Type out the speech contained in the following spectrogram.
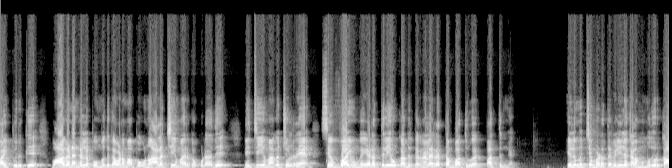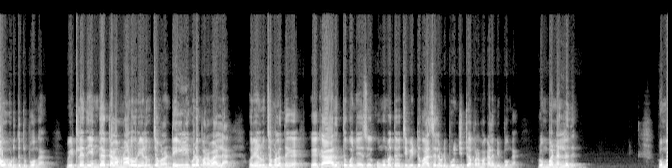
வாய்ப்பு இருக்குது வாகனங்களில் போகும்போது கவனமாக போகணும். அலட்சியமாக இருக்கக்கூடாது. நிச்சயமாக சொல்கிறேன் செவ்வாய் உங்கள் இடத்துலையே உட்காந்துருக்கறனால ரத்தம் பார்த்துருவார் பார்த்துங்க எலுமிச்சம்பழத்தை வெளியில் கிளம்பும் போது ஒரு காவு கொடுத்துட்டு போங்க. வீட்டிலேருந்து எங்கே கிளம்புனாலும் ஒரு எலுமிச்சம்பழம். டெய்லி கூட பரவாயில்ல. ஒரு எலுமிச்சம்பழத்தை க அறுத்து கொஞ்சம் குங்குமத்தை வச்சு வீட்டு வாசல் அப்படி புரிஞ்சிட்டு அப்புறமா கிளம்பி போங்க. ரொம்ப நல்லது. ரொம்ப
